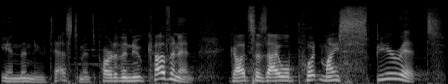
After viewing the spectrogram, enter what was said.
in the New Testament. It's part of the new covenant. God says, I will put my spirit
